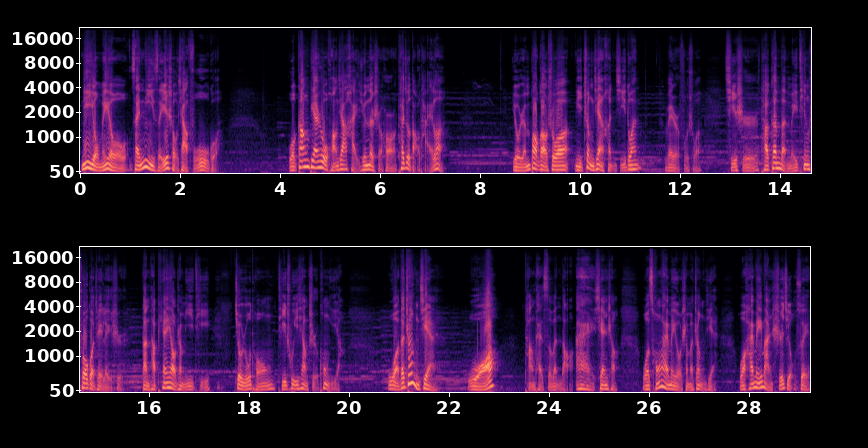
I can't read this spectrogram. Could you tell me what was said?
你有没有在逆贼手下服务过？我刚编入皇家海军的时候，他就倒台了。有人报告说你政见很极端。威尔夫说：“其实他根本没听说过这类事，但他偏要这么一提，就如同提出一项指控一样。”我的政见，我，唐泰斯问道：“哎，先生。”我从来没有什么证件，我还没满十九岁，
